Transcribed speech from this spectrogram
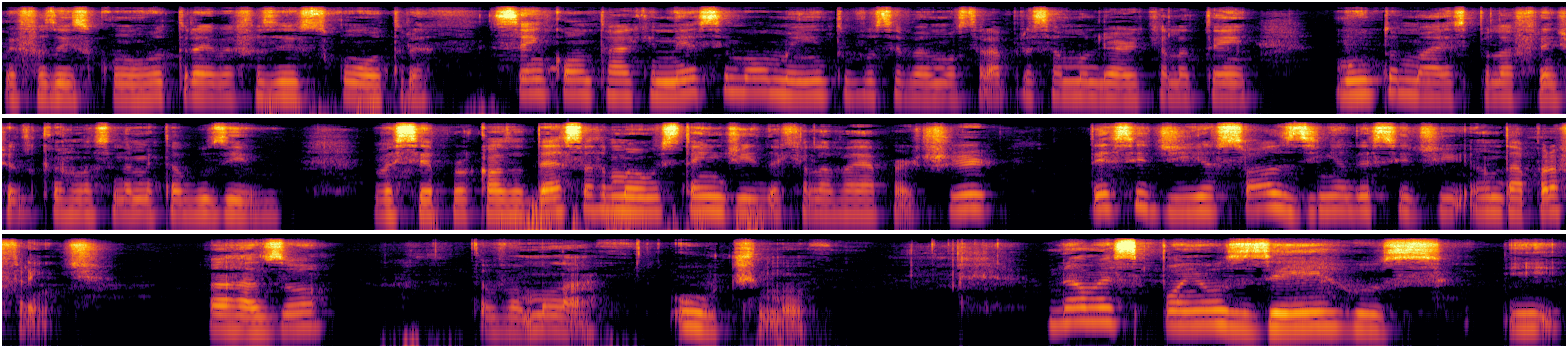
vai fazer isso com outra e vai fazer isso com outra. Sem contar que nesse momento você vai mostrar para essa mulher que ela tem muito mais pela frente do que um relacionamento abusivo. Vai ser por causa dessa mão estendida que ela vai a partir decidia sozinha decidir andar para frente. Arrasou? Então vamos lá. Último. Não exponha os erros e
